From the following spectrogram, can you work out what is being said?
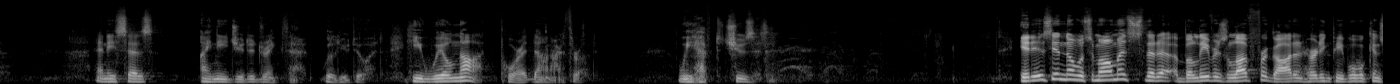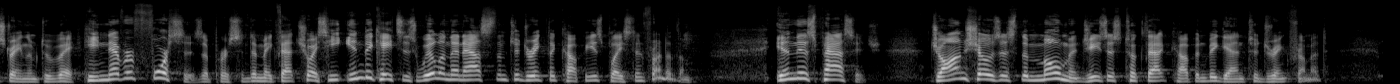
And he says, I need you to drink that. Will you do it? He will not pour it down our throat. We have to choose it. It is in those moments that a believer's love for God and hurting people will constrain them to obey. He never forces a person to make that choice. He indicates his will and then asks them to drink the cup he has placed in front of them. In this passage, John shows us the moment Jesus took that cup and began to drink from it.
